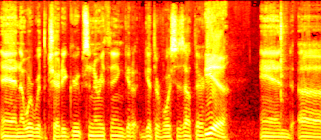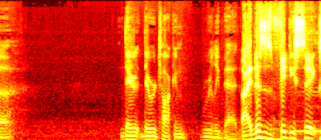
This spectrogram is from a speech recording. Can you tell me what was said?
and I work with the charity groups and everything. Get get their voices out there. Yeah. and uh, they they were talking really bad. All right. This is a 56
